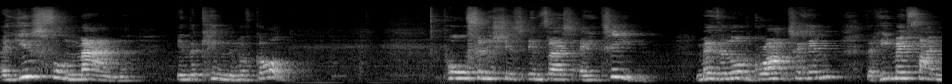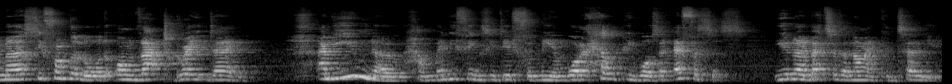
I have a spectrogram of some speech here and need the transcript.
a useful man in the kingdom of God. Paul finishes in verse 18 May the Lord grant to him that he may find mercy from the Lord on that great day. And you know how many things he did for me and what a help he was at Ephesus. You know better than I can tell you.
